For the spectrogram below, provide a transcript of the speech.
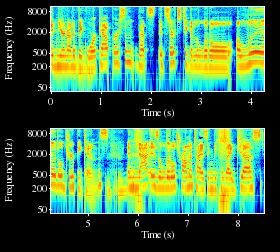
and you're not a big workout person, that's it starts to get a little a little droopykins. Mm-hmm. And that is a little traumatizing because I just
